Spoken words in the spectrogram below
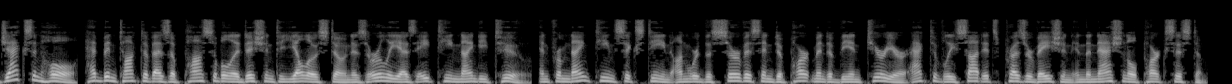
Jackson Hole, had been talked of as a possible addition to Yellowstone as early as 1892, and from 1916 onward the Service and Department of the Interior actively sought its preservation in the national park system.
